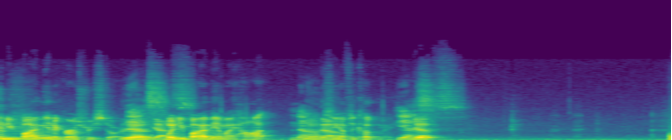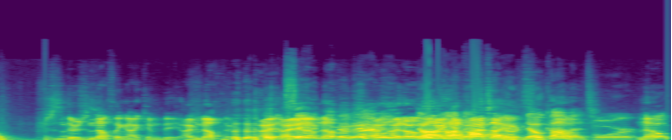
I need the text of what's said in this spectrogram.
And you buy me in a grocery store. Yes. Yes. When you buy me, am I hot? No. No. So you have to cook me. Yes. Yes. There's, there's nothing I can be. I'm nothing. I, I Say- am nothing. I I, don't no know. I got comment. five. No comment. Four, No,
